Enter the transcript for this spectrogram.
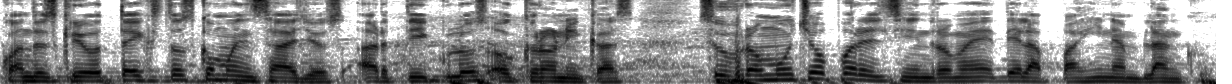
Cuando escribo textos como ensayos, artículos o crónicas, sufro mucho por el síndrome de la página en blanco.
